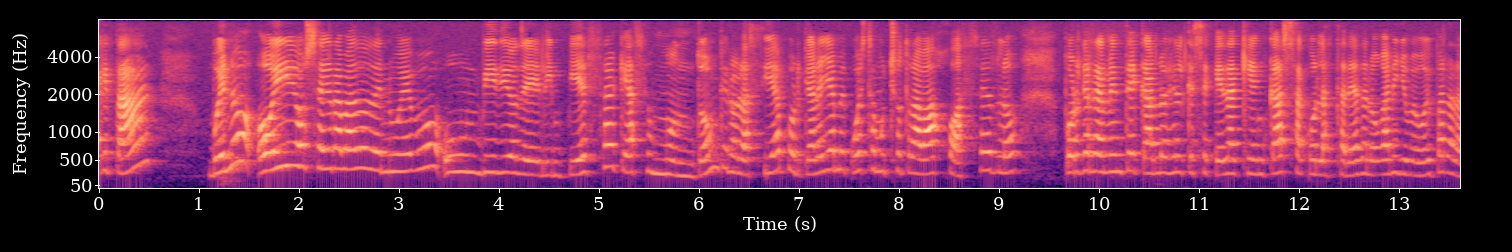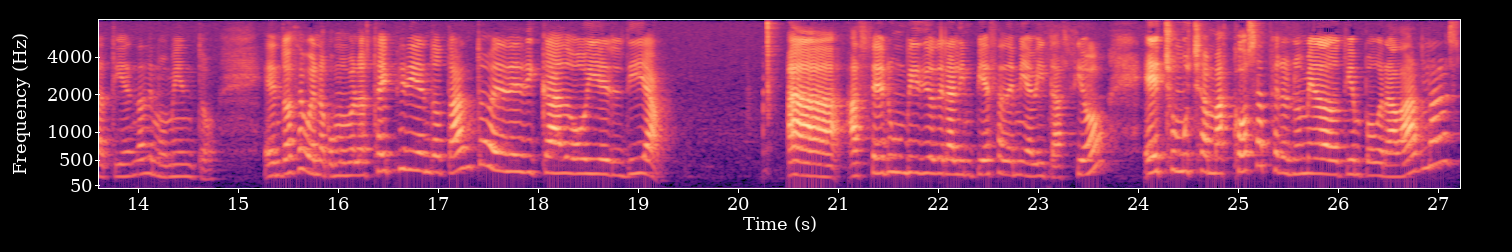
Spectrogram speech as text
¿qué tal? Bueno, hoy os he grabado de nuevo un vídeo de limpieza que hace un montón que no lo hacía porque ahora ya me cuesta mucho trabajo hacerlo porque realmente Carlos es el que se queda aquí en casa con las tareas del hogar y yo me voy para la tienda de momento. Entonces, bueno, como me lo estáis pidiendo tanto, he dedicado hoy el día a hacer un vídeo de la limpieza de mi habitación. He hecho muchas más cosas, pero no me ha dado tiempo grabarlas.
